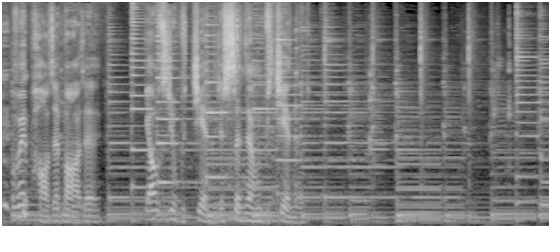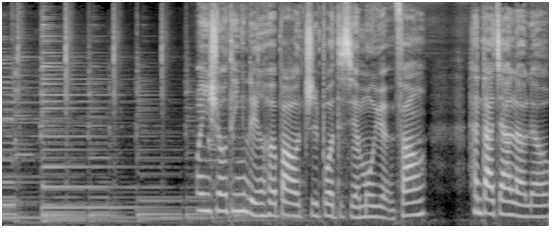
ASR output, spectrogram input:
会不会跑着跑着腰子就不见了，就肾脏不见了？欢迎收听联合报直播的节目《远方》，和大家聊聊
